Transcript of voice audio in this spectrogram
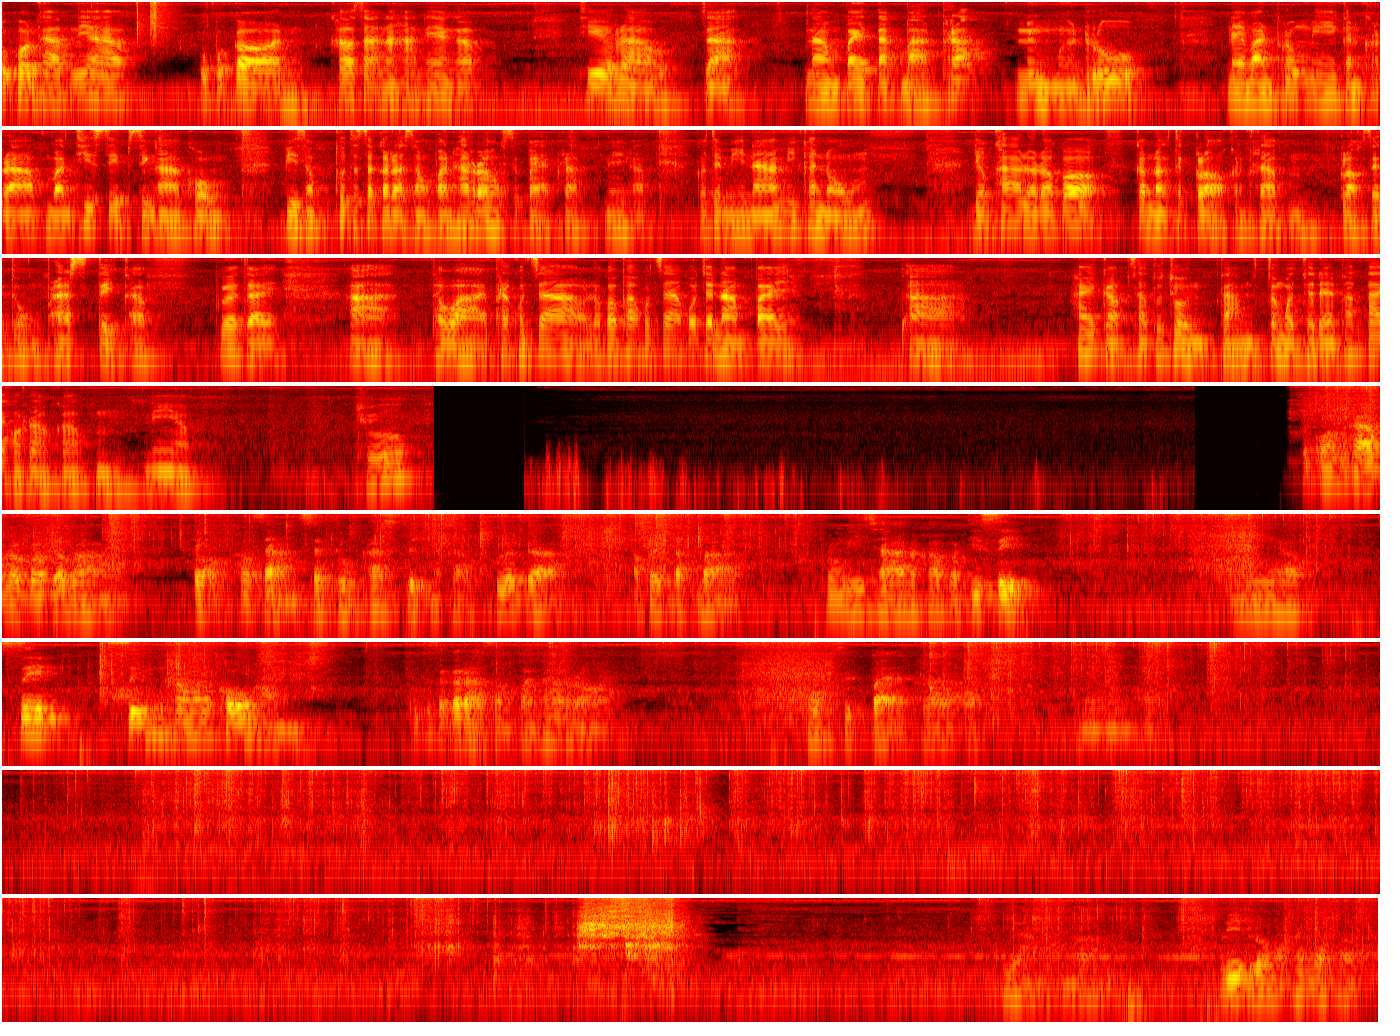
ทุกคนครับนี่ครับ อุปกรณ์ข้าวสารอาหารแห้งครับ ที่เราจะนำไปตักบาตรพระ 10,000 รูป ในวันพรุ่งนี้กันครับ วันที่ 10 สิงหาคม ปีพุทธศักราช2568 ครับนี่ครับ ก็จะมีน้ำมีขนม เดี๋ยวข้าวแล้วเราก็กำลังจะกรอกกันครับ กรอกใส่ถุงพลาสติกครับ เพื่อจะอ่าถวายพระคุณเจ้า แล้วก็พระคุณเจ้าก็จะนำไปอ่า ให้กับสาธุชนตามจังหวัดชายแดนภาคใต้ของเราครับนี่ครับชุบทุกคนครับเราก็จะมากรอกข้าวสารใส่ถุงพลาสติกนะครับ เพื่อจะเอาไปตักบาตรพรุ่งนี้เช้านะครับ วันที่ 10 นี่ครับ 10 สิงหาคม พุทธศักราช 2500 หกสิบแปดครับนี่ครับอย่างรีดลงออกให้หมดครับ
